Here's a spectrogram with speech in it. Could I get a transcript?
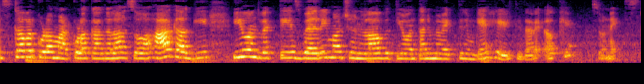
ಡಿಸ್ಕವರ್ ಕೂಡ ಮಾಡ್ಕೊಳಕ್ಕಾಗಲ್ಲ ಸೊ ಹಾಗಾಗಿ ಈ ಒಂದು ವ್ಯಕ್ತಿ is very much in love with you ಅಂತ ನಿಮ್ಮ ವ್ಯಕ್ತಿ ನಿಮಗೆ ಹೇಳ್ತಿದ್ದಾರೆ. Okay so next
